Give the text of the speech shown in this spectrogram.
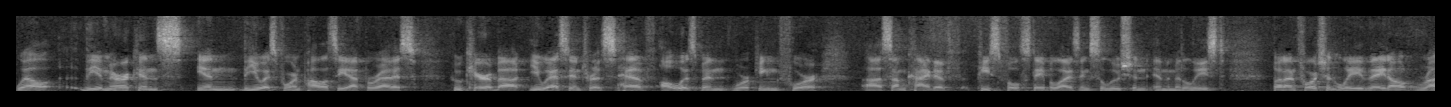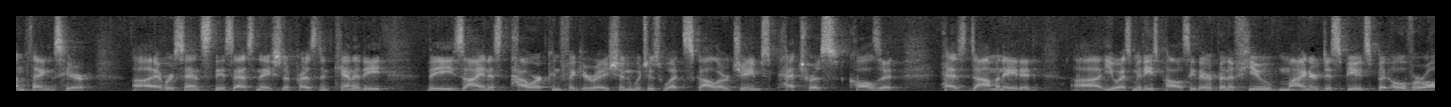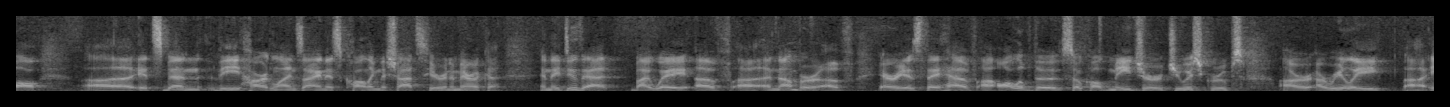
Well, the Americans in the U.S. foreign policy apparatus who care about U.S. interests have always been working for uh, some kind of peaceful, stabilizing solution in the Middle East. But unfortunately, they don't run things here. Uh, ever since the assassination of President Kennedy, the Zionist power configuration, which is what scholar James Petras calls it, has dominated uh, U.S. Mideast policy. There have been a few minor disputes, but overall, uh, it's been the hardline Zionists calling the shots here in America. And they do that by way of uh, a number of areas. They have uh, all of the so-called major Jewish groups are, are really uh,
